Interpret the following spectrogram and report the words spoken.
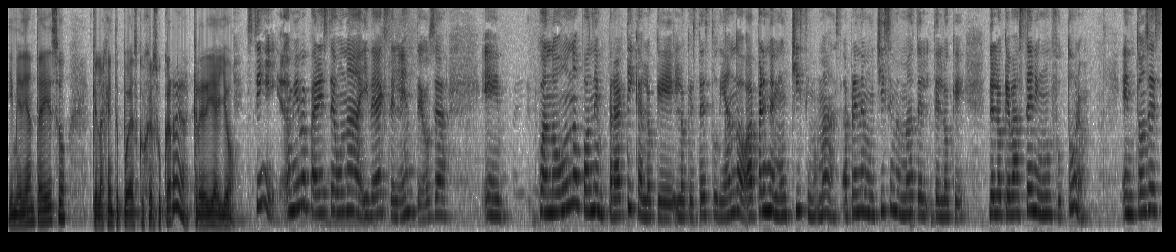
y mediante eso, que la gente pueda escoger su carrera, creería yo. Sí, a mí me parece una idea excelente. O sea, eh, cuando uno pone en práctica lo que, lo que está estudiando, aprende muchísimo más, aprende muchísimo más de, de, lo, que, de lo que va a ser en un futuro. Entonces,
